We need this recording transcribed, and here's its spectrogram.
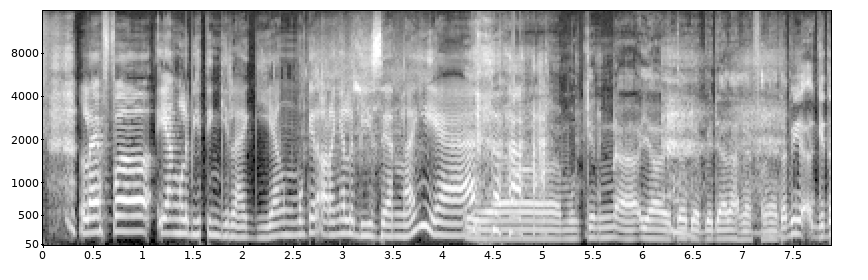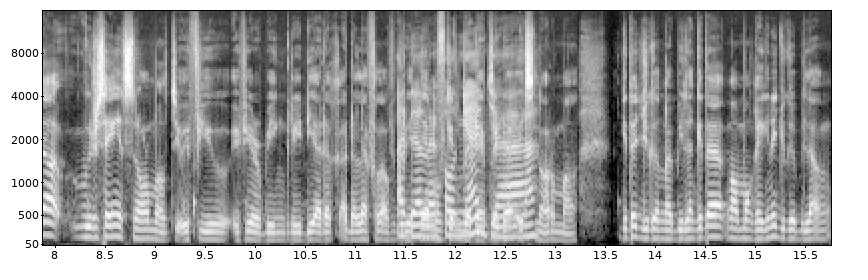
level yang lebih tinggi lagi, yang mungkin orangnya lebih zen lagi ya. Iya, mungkin uh, ya itu udah beda lah levelnya. Tapi kita we're saying it's normal to if you if you're being greedy ada ada level of greednya mungkin beda-beda it's normal. Kita juga nggak bilang kita ngomong kayak gini juga bilang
